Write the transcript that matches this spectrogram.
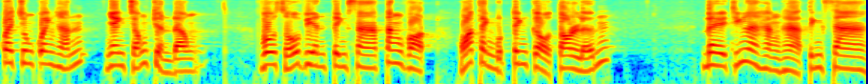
Quay chung quanh hắn, nhanh chóng chuyển động. Vô số viên tinh sa tăng vọt, Hóa thành một tinh cầu to lớn. Đây chính là hàng hà tinh sa.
